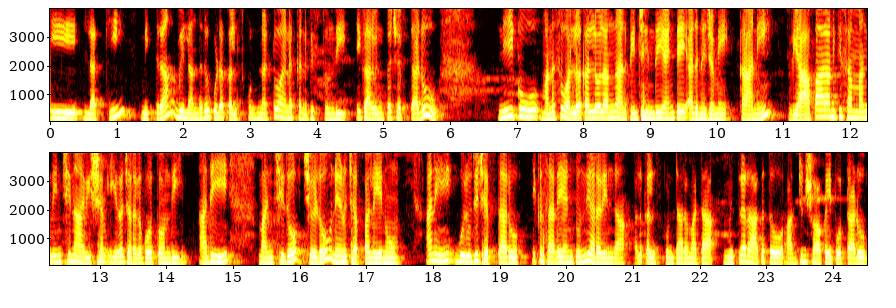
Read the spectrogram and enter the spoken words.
ఈ లక్కీ మిత్ర వీళ్ళందరూ కూడా కలుసుకుంటున్నట్టు ఆయనకు కనిపిస్తుంది. ఇక అరవింద్తో చెప్తాడు నీకు మనసు అల్లకల్లోలంగా అనిపించింది అంటే అది నిజమే కానీ వ్యాపారానికి సంబంధించిన ఆ విషయం ఏదో జరగబోతోంది. అది మంచిదో చెడో నేను చెప్పలేను అని గురూజీ చెప్తారు. ఇక సరే అంటుంది అరవింద. వాళ్ళు కలుసుకుంటారన్నమాట. మిత్ర రాకతో అర్జున్ షాక్ అయిపోతాడు.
